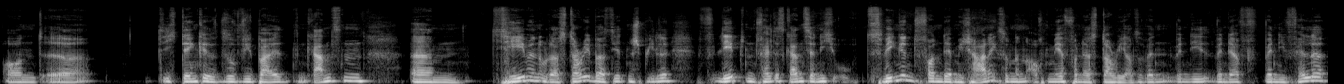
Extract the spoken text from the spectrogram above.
Und äh, ich denke, so wie bei den ganzen ähm, Themen- oder storybasierten Spiele lebt und fällt das Ganze ja nicht zwingend von der Mechanik, sondern auch mehr von der Story. Also wenn, wenn die, wenn der, wenn die Fälle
